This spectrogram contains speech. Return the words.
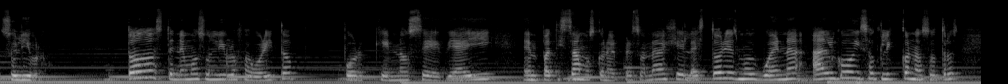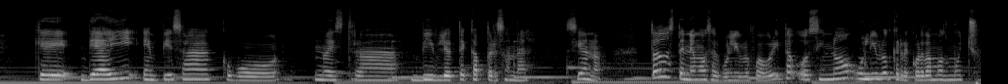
su libro. Todos tenemos un libro favorito porque no sé, de ahí empatizamos con el personaje, la historia es muy buena, algo hizo clic con nosotros que de ahí empieza como nuestra biblioteca personal. ¿Sí o no? Todos tenemos algún libro favorito o si no, un libro que recordamos mucho,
